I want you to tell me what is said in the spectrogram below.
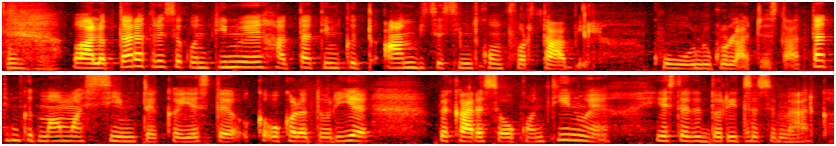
Uh-huh. Alăptarea trebuie să continue atâta timp cât ambii se simt confortabil cu lucrul acesta. Atâta timp cât mama simte că este o călătorie pe care să o continue, este de dorit uh-huh. să se mhm. meargă.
